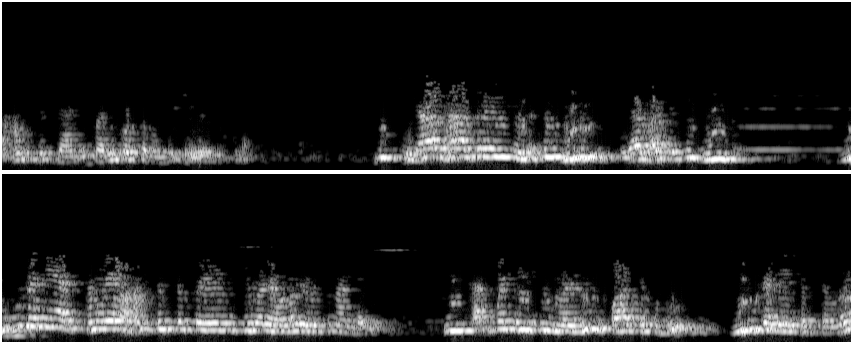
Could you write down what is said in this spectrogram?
అహం శబ్దాన్ని మరికొంతమంది ప్రయోగిస్తున్నారు ఈ చిరాభాస గురు చిరాభాస గురు జీవుడు అనే అర్థంలో అహంశబ్దం ప్రయోగించే వాళ్ళు ఎవరో తెలుస్తున్నాండి ఈ కర్మ చేసిన వాళ్ళు ఉపాసకులు జీవుడు అనే శబ్దంలో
